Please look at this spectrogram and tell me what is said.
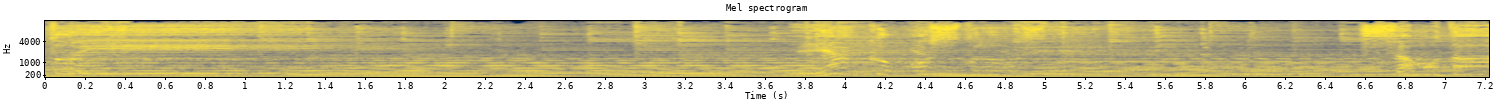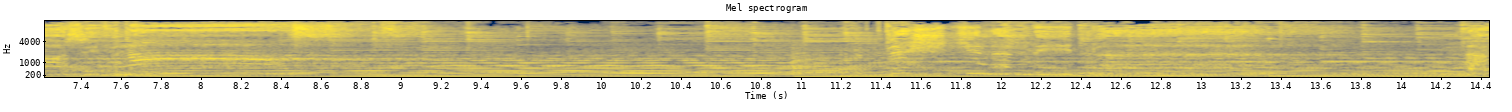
stojí jako ostrovy samotáři v nás. V dešti nedlídne, na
